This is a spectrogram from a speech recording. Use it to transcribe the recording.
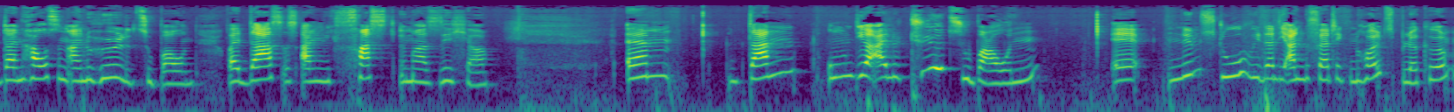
dein Haus in eine Höhle zu bauen, weil das ist eigentlich fast immer sicher. Ähm, dann, um dir eine Tür zu bauen, äh, nimmst du wieder die angefertigten Holzblöcke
